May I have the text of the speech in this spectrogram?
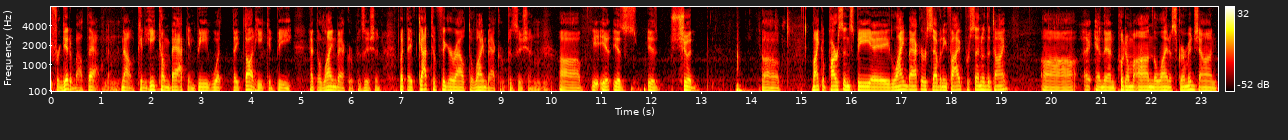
forget about that. Now, can he come back and be what they thought he could be at the linebacker position? But they've got to figure out the linebacker position. Uh, i- is is should uh, Micah Parsons be a linebacker 75% of the time? Uh, and then put him on the line of scrimmage on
